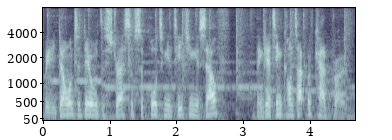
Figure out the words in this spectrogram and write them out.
but you don't want to deal with the stress of supporting and teaching yourself, then get in contact with CADPRO.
